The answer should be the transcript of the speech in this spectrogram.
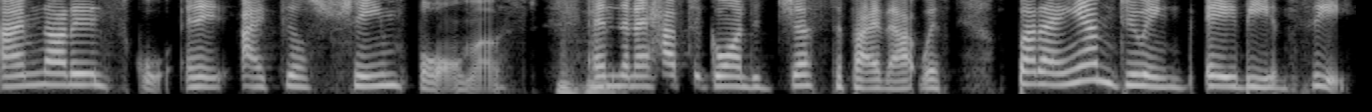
"I'm not in school," and it, I feel shameful almost. Mhm. And then I have to go on to justify that with, "But I am doing A, B, and C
